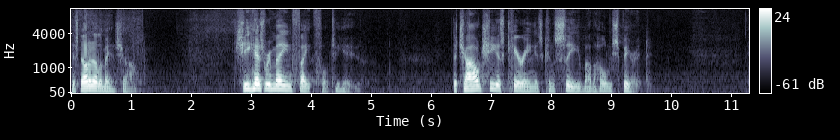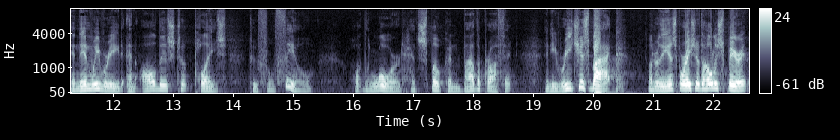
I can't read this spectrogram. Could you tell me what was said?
It's not another man's child. She has remained faithful to you. The child she is carrying is conceived by the Holy Spirit. And then we read, and all this took place to fulfill what the Lord had spoken by the prophet. And he reaches back under the inspiration of the Holy Spirit,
